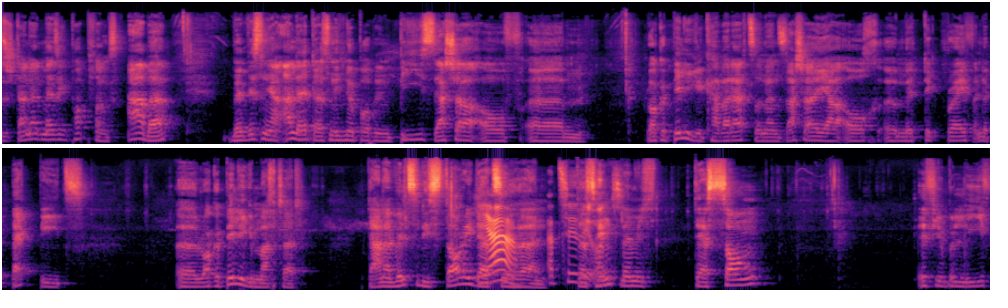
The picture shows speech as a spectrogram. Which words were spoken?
standardmäßig Popsongs. Aber wir wissen ja alle, dass nicht nur Bob B. Sascha auf ähm, Rockabilly gecovert hat, sondern Sascha ja auch äh, mit Dick Brave and the Backbeats äh, Rockabilly gemacht hat. Dana, willst du die Story dazu Ja, hören? erzähl das sie hängt uns. nämlich der Song If You Believe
